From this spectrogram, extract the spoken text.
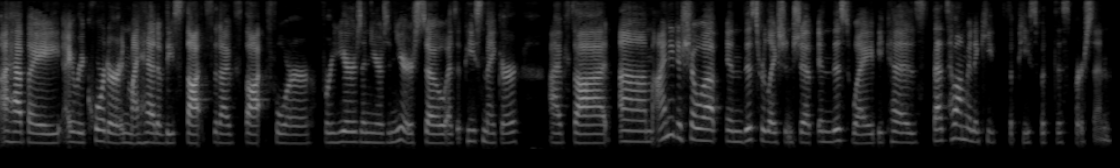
I have a, a recorder in my head of these thoughts that I've thought for for years and years and years. So as a peacemaker, I've thought, um, I need to show up in this relationship in this way because that's how I'm going to keep the peace with this person.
